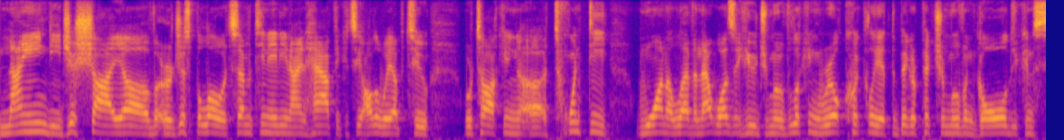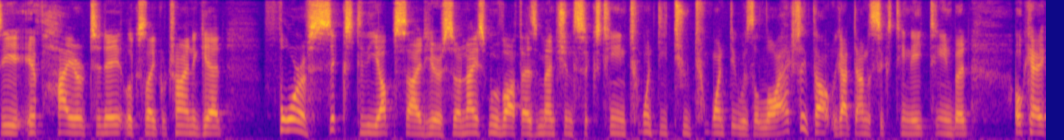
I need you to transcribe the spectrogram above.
1790, just shy of or just below at 1789 half. You can see all the way up to we're talking uh, 2111. That was a huge move. Looking real quickly at the bigger picture move in gold, you can see if higher today, it looks like we're trying to get four of six to the upside here. So nice move off, as mentioned, 16, 22.20 was the low. I actually thought we got down to 16.18, but okay.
